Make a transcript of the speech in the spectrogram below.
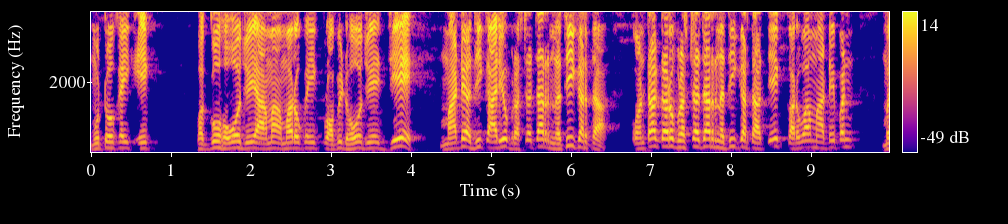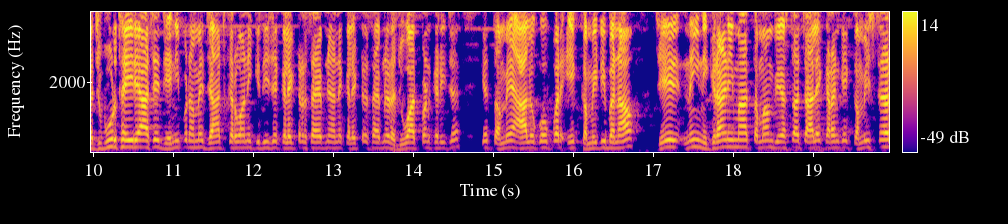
મોટો કંઈક એક ભગ્ગો હોવો જોઈએ. આમાં અમારો કંઈક પ્રોફિટ હોવો જોઈએ. જે માટે અધિકારીઓ ભ્રષ્ટાચાર નથી કરતા કોન્ટ્રાક્ટરો ભ્રષ્ટાચાર નથી કરતા, તે કરવા માટે પણ મજબૂર થઈ રહ્યા છે. જેની પણ અમે જાંચ કરવાની કીધી છે કલેક્ટર સાહેબને અને કલેક્ટર સાહેબને રજૂઆત પણ કરી છે કે તમે આ લોકો પર એક કમિટી બનાવો. જેની નિગરાણીમાં તમામ વ્યવસ્થા ચાલે. કારણ કે કમિશનર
